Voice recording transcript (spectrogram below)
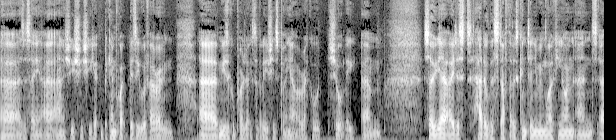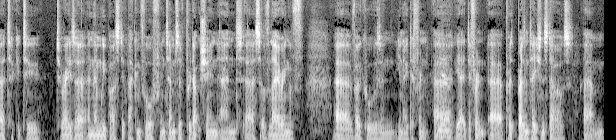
uh, as I say, uh, Anna she, she, she became quite busy with her own uh, musical projects. I believe she's putting out a record shortly. Um, so yeah, I just had all this stuff that I was continuing working on and uh, took it to Teresa, and then we passed it back and forth in terms of production and uh, sort of layering of. Uh, vocals and you know different yeah. yeah. different pre- presentation styles um,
